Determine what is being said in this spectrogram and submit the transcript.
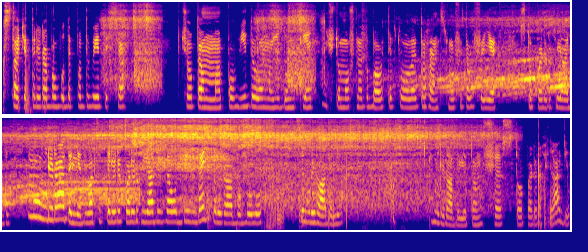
Кстати, треба буде подивитися, що там по відео мої думки, що можна додати в туалет агентство. Може там ще є 100 переглядів. Ну, в Раделі 23 перегляди за один день треба було. Це в Раделі. В Раделі там ще 100 переглядів.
